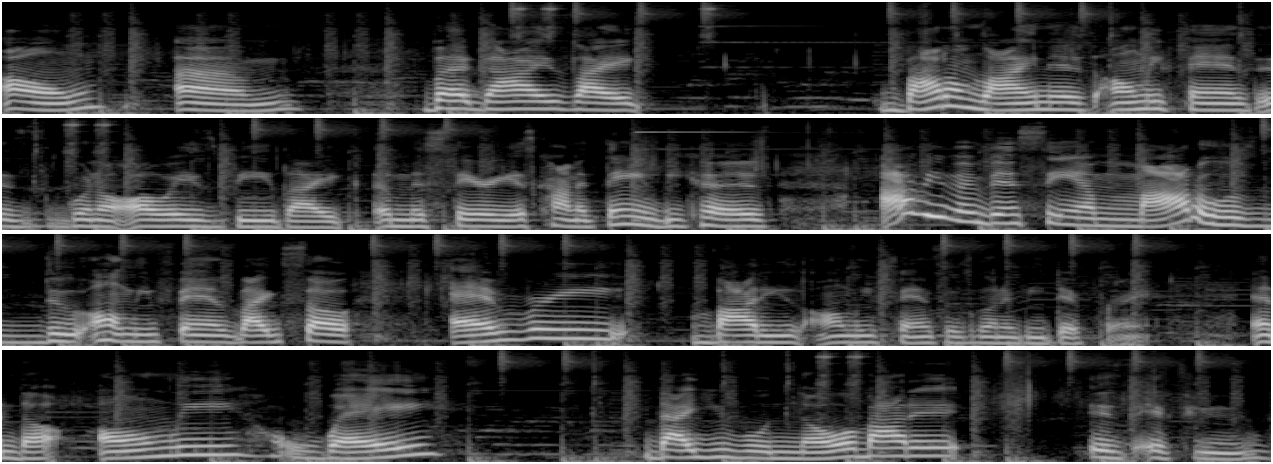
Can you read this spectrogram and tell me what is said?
own. Um, but guys, like, bottom line is OnlyFans is going to always be like a mysterious kind of thing because I've even been seeing models do OnlyFans. Like, so everybody's OnlyFans is going to be different. And the only way that you will know about it is if you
